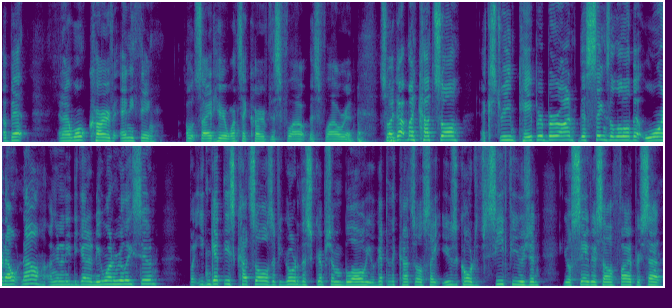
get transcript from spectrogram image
a bit and I won't carve anything outside here once I carve this flower this flower in. So I got my Kutzall Extreme Taper Burr on. This thing's a little bit worn out now. I'm going to need to get a new one really soon. But you can get these Kutzalls if you go to the description below. You'll get to the Kutzall site. Use the code CFusion. You'll save yourself 5%.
